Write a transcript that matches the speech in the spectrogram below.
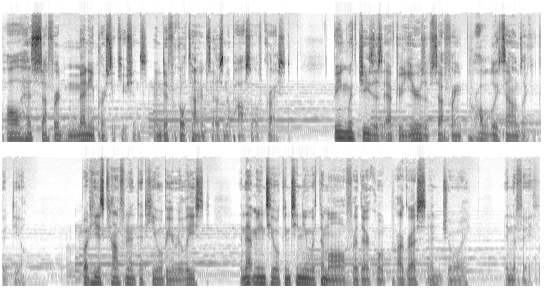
Paul has suffered many persecutions and difficult times as an apostle of Christ. Being with Jesus after years of suffering probably sounds like a good deal. But he is confident that he will be released, and that means he will continue with them all for their, quote, progress and joy in the faith.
